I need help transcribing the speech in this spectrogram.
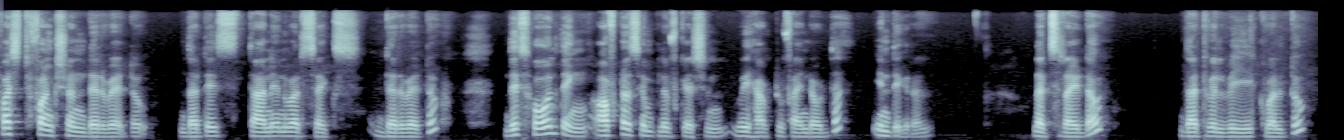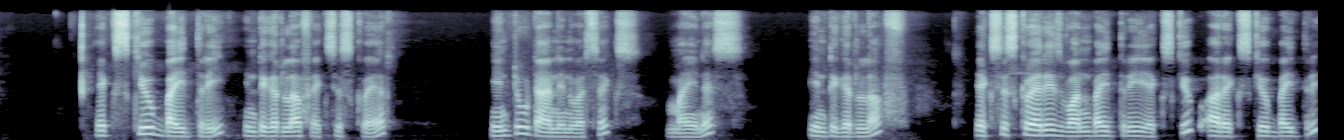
first function derivative that is tan inverse x derivative. This whole thing after simplification we have to find out the integral. Let us write down that will be equal to x cube by 3 integral of x square into tan inverse x minus integral of x square is 1 by 3 x cube or x cube by 3.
